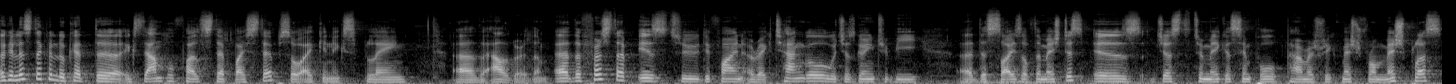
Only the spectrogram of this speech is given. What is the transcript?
Okay, let's take a look at the example file step by step so I can explain uh, the algorithm. Uh, the first step is to define a rectangle which is going to be uh, the size of the mesh. This is just to make a simple parametric mesh from mesh plus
